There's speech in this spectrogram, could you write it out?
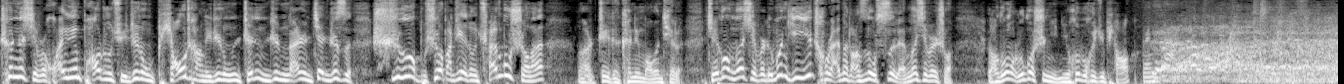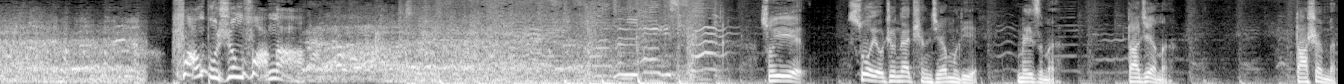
趁着媳妇怀孕跑出去，这种嫖娼的这种真的这种男人简直是十恶不赦，把这些东西全部说完啊，这个肯定没问题了。结果我媳妇的问题一出来，我当时就死了。我媳妇说：“老公，如果是你，你会不会去嫖？” 防不胜防啊！所以，所有正在听节目的妹子们、大姐们、大婶们，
